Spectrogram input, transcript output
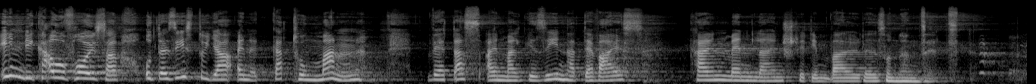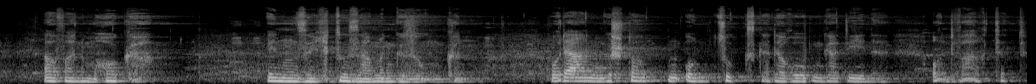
in die Kaufhäuser. Und da siehst du ja eine Gattung Mann. Wer das einmal gesehen hat, der weiß, kein Männlein steht im Walde, sondern sitzt auf einem Hocker. in sich zusammengesunken vor der angestaubten Umzugsgarderobengardine und wartet,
